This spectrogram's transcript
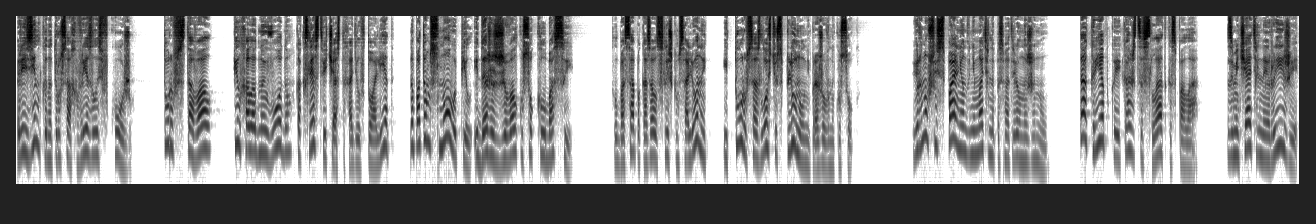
Резинка на трусах врезалась в кожу. Туров вставал, пил холодную воду, как следствие часто ходил в туалет, но потом снова пил и даже сживал кусок колбасы. Колбаса показалась слишком соленой, и Туров со злостью сплюнул непрожеванный кусок. Вернувшись в спальню, он внимательно посмотрел на жену. Так крепко и, кажется, сладко спала. Замечательные, рыжие,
